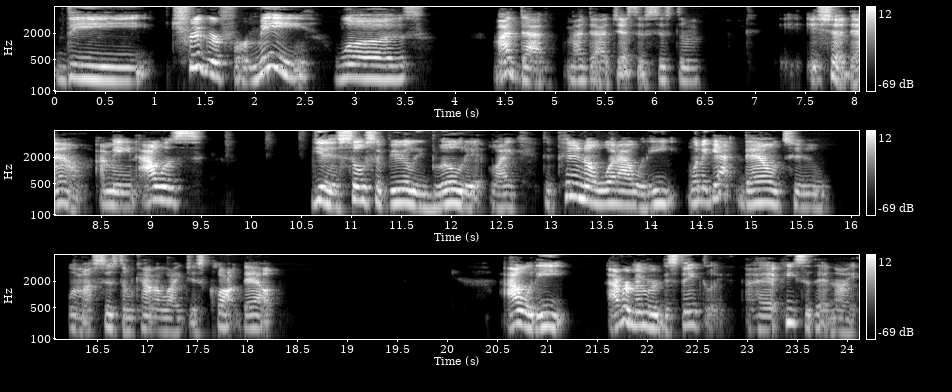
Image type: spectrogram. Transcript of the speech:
the trigger for me was my di- my digestive system it shut down. I mean, I was getting so severely bloated, like depending on what I would eat, when it got down to when my system kind of like just clocked out, I would eat. I remember distinctly. I had pizza that night,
